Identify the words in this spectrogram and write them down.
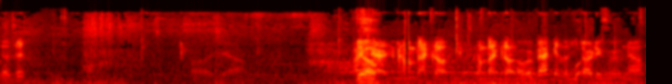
Does it? Alright Yo. guys, come back up. Come back up. Oh, up. we're back in the starting room now.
